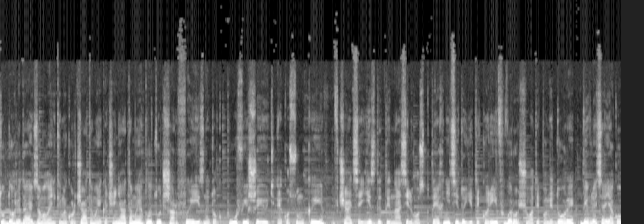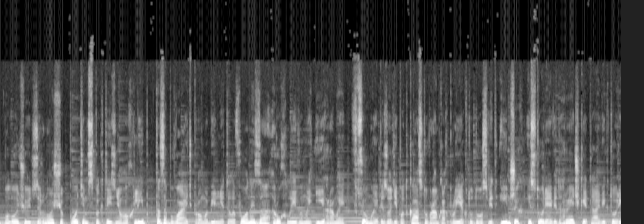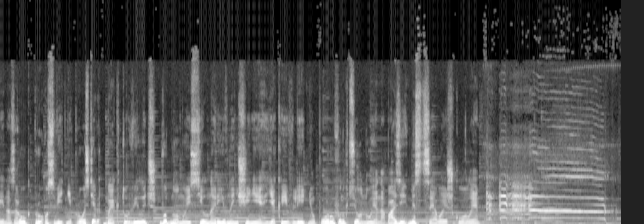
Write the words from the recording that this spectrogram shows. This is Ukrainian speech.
Тут доглядають за маленькими курчатами і каченятами, плетуть шарфи із ниток пуфі, шиють екосумки, вчаться їздити на сільгосптехніці, доїти корів, вирощувати помідори, дивляться, як обмолочують зерно, щоб потім спекти з нього хліб, та забувають про мобільні телефони за рухливими іграми. В цьому епізоді подкасту в рамках проєкту Досвід інших історія від гречки та Вікторії Назарук про освітній простір Back to Village в одному із сіл на Рівненщині, який в літню пору функціонує на базі місцевої школи.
